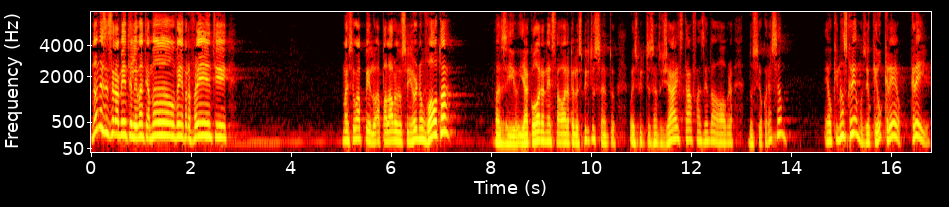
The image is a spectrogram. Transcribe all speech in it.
Não necessariamente levante a mão, venha para frente. Mas tem um apelo. A palavra do Senhor não volta vazio. E agora, nessa hora, pelo Espírito Santo, o Espírito Santo já está fazendo a obra no seu coração. É o que nós cremos, é o que eu creio, creio.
